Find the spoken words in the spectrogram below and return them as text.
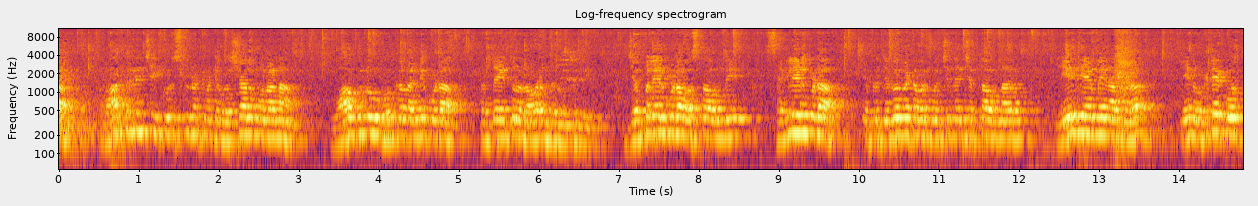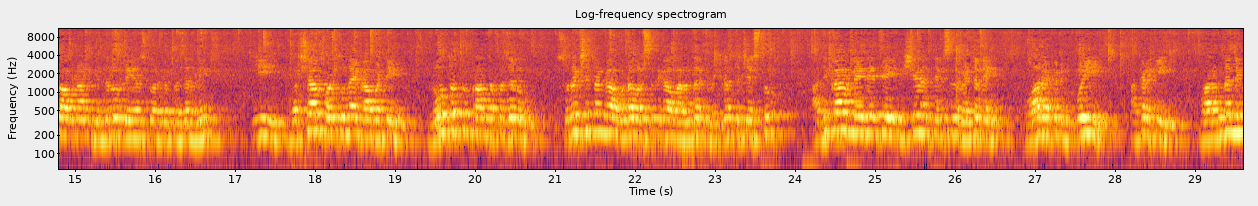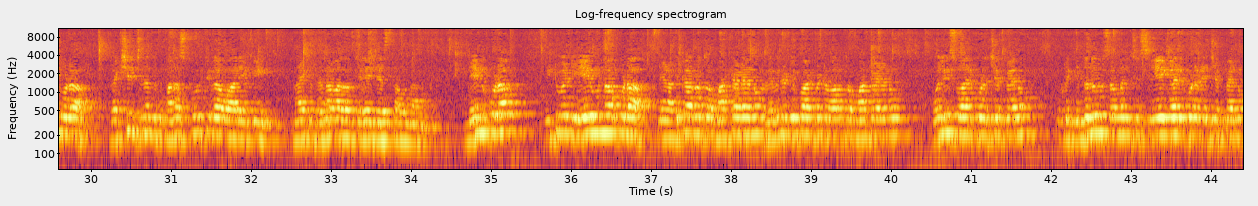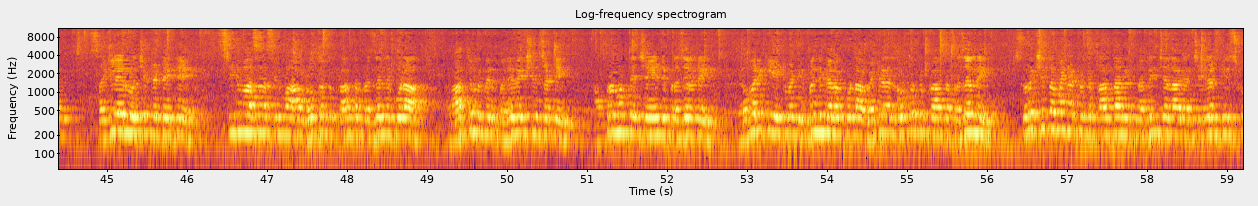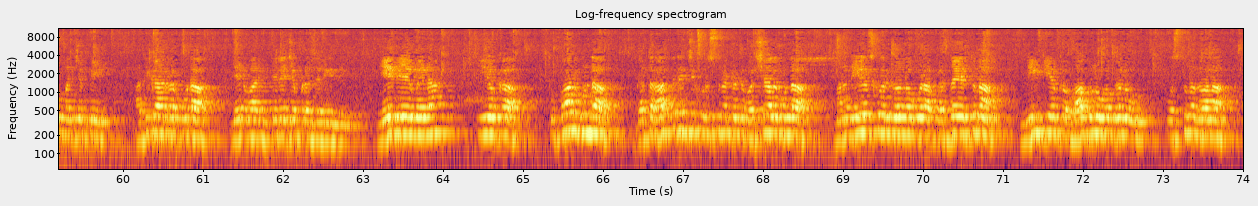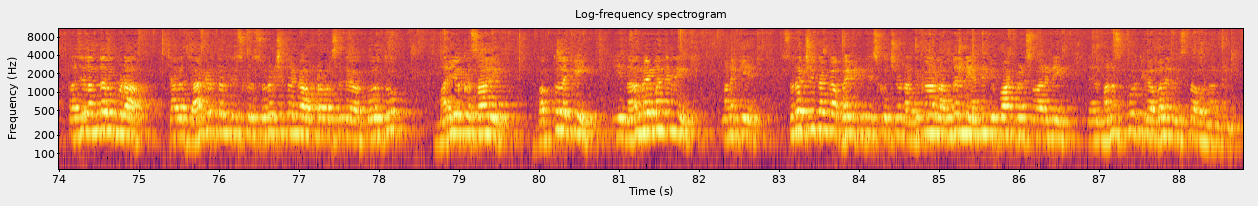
రాత్రి నుంచి కురుస్తున్నటువంటి వర్షాల మూలాన వాగులు వంకలు అన్నీ కూడా పెద్ద ఎత్తున రావడం జరుగుతుంది. జంపలేరు కూడా వస్తూ ఉంది. సగిలేరు కూడా ఇప్పుడు దిగువబెట్ట వరకు వచ్చిందని చెప్తా ఉన్నారు. ఏది ఏమైనా కూడా నేను ఒకటే కోరుతా ఉన్నాను గిద్దలూరు నియోజకవర్గ ప్రజల్ని. ఈ వర్షాలు పడుతున్నాయి కాబట్టి లోతట్టు ప్రాంత ప్రజలు సురక్షితంగా ఉండవలసిందిగా వారందరికీ విజ్ఞప్తి చేస్తూ అధికారులు ఏదైతే ఈ విషయాన్ని తెలిసిన వెంటనే వారు అక్కడికి పోయి అక్కడికి వారందరినీ కూడా రక్షించినందుకు మనస్ఫూర్తిగా వారికి నా యొక్క ధన్యవాదాలు తెలియజేస్తా ఉన్నాను. నేను కూడా ఇటువంటి ఏ ఉన్నా కూడా నేను అధికారులతో మాట్లాడాను రెవెన్యూ డిపార్ట్మెంట్ వాళ్ళతో మాట్లాడాను పోలీసు వారికి కూడా చెప్పాను. ఇప్పుడు గిద్దలూరుకు సంబంధించి సిఐ గారికి కూడా నేను చెప్పాను. సగిలేరు వచ్చేటట్టయితే శ్రీనివాస సినిమా లోతట్టు ప్రాంత ప్రజల్ని కూడా రాత్రులు మీరు పర్యవేక్షించండి అప్రమత్తం చేయండి ప్రజల్ని. ఎవరికి ఎటువంటి ఇబ్బంది కలగకుండా వెంటనే లోతట్టు ప్రాంత ప్రజల్ని సురక్షితమైనటువంటి ప్రాంతానికి తరలించేలాగా చర్యలు తీసుకోమని చెప్పి అధికారులకు కూడా నేను వారికి తెలియజెప్పడం జరిగింది. ఏది ఏమైనా ఈ యొక్క తుఫాను గుండా గత రాత్రి నుంచి కురుస్తున్నటువంటి వర్షాల గుండా మన నియోజకవర్గంలో కూడా పెద్ద ఎత్తున నీటి యొక్క వాగులు వంగలు వస్తున్న ద్వారా ప్రజలందరూ కూడా చాలా జాగ్రత్తలు తీసుకుని సురక్షితంగా ఉండవలసిందిగా కోరుతూ మరి ఒకసారి భక్తులకి ఈ నలభై మందిని మనకి సురక్షితంగా బయటికి తీసుకొచ్చిన అధికారులందరినీ అన్ని డిపార్ట్మెంట్స్ వారిని నేను మనస్ఫూర్తిగా అభినందిస్తా ఉన్నాను నేను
